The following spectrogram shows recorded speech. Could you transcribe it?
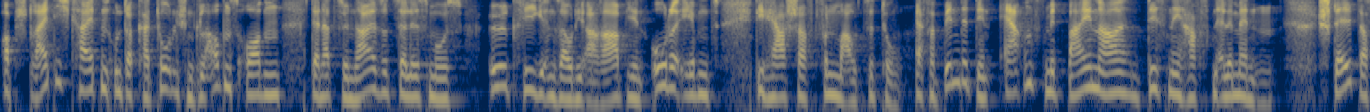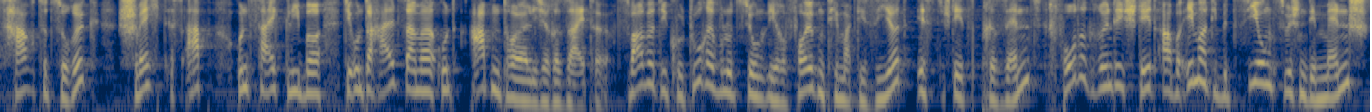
Ob Streitigkeiten unter katholischen Glaubensorden, der Nationalsozialismus, Ölkriege in Saudi-Arabien oder eben die Herrschaft von Mao Zedong. Er verbindet den Ernst mit beinahe Disneyhaften Elementen, stellt das Harte zurück, schwächt es ab und zeigt lieber die unterhaltsame und abenteuerliche sichere Seite. Zwar wird die Kulturrevolution und ihre Folgen thematisiert, ist stets präsent, vordergründig steht aber immer die Beziehung zwischen dem Mensch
